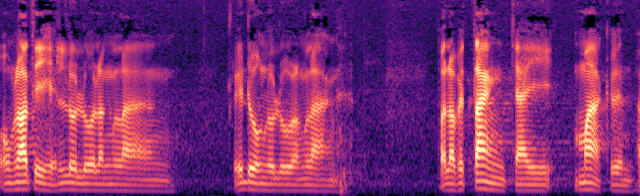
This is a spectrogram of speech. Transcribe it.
องค์พระที่เห็นรัวๆลางๆหรือดวงรัวๆลางๆพอเราไปตั้งใจมากเกินไป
